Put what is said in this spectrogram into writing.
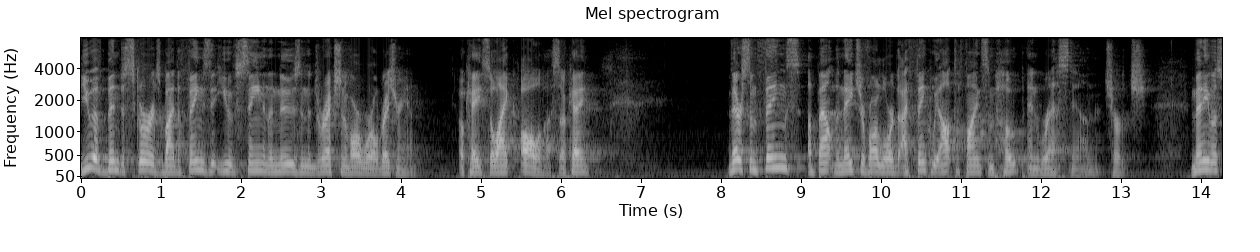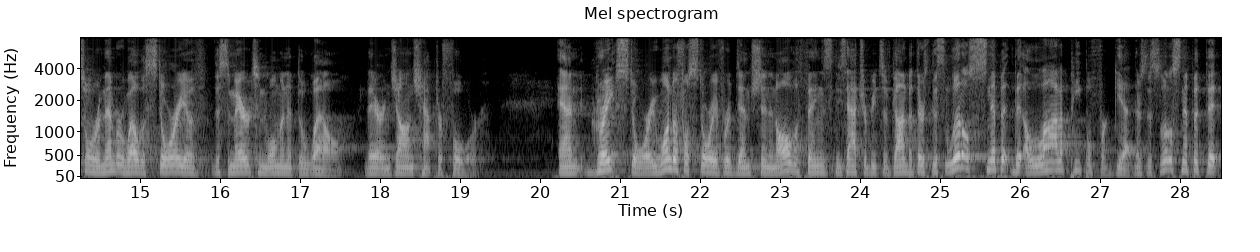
you have been discouraged by the things that you have seen in the news in the direction of our world, raise your hand. Okay, so like all of us, okay? There are some things about the nature of our Lord that I think we ought to find some hope and rest in, church. Many of us will remember well the story of the Samaritan woman at the well there in John chapter 4. And great story, wonderful story of redemption and all the things, these attributes of God. But there's this little snippet that a lot of people forget. There's this little snippet that,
